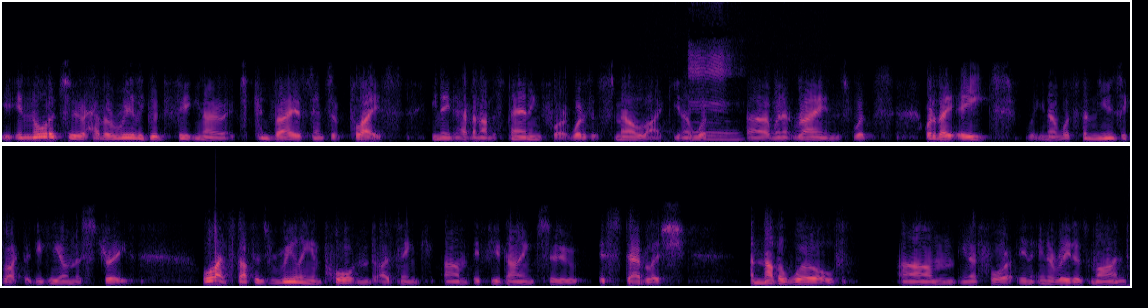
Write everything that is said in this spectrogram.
in order to have a really good fit, you know, to convey a sense of place, you need to have an understanding for it. What does it smell like? You know, mm. what uh, when it rains? What's what do they eat? You know, what's the music like that you hear on the street? All that stuff is really important, I think, um, if you're going to establish another world, um, you know, for in, in a reader's mind.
